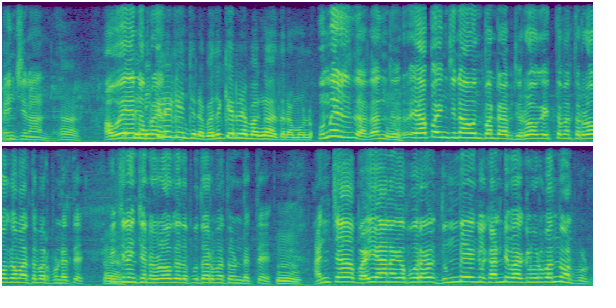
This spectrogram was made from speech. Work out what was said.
ಎಂಚಿನ ಅಂದ. ಅವೇನ ಇಂಚಿನ ಬದುಕಿರನೆ ಬಂಗಾತರ ಮೂಲ. ಉಮೇರಿದ ಅಂದು ಯಾಪ ಇಂಚಿನ ಒಂದು ಪಂಡ್ರೆ ಆಪ್ಜಿ ರೋಗ ಇತ್ತ ಮತ್ತೆ ರೋಗ ಮತ್ತೆ ಬರ್ಪುಂಡತ್ತೆ. ಇಂಚಿನ ಇಂಚಿನ ರೋಗದ ಪುದರ್ ಮತ್ತೆ ಉಂಡತ್ತೆ ಅಂಚ ಭಯಾನಗ ಪೂರ ದುಂಬೆ ಎಂಗ್ಲು ಕಂಡಿ ಬಾಗ್ಲು ಬಂದು ಮಾಡ್ಬಿಡು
